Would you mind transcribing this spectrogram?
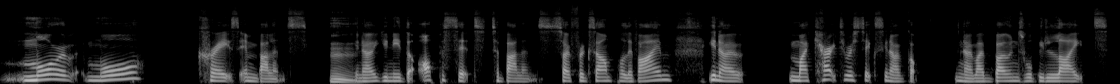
more more creates imbalance. Hmm. You know, you need the opposite to balance. So, for example, if I'm, you know, my characteristics, you know, I've got, you know, my bones will be light,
